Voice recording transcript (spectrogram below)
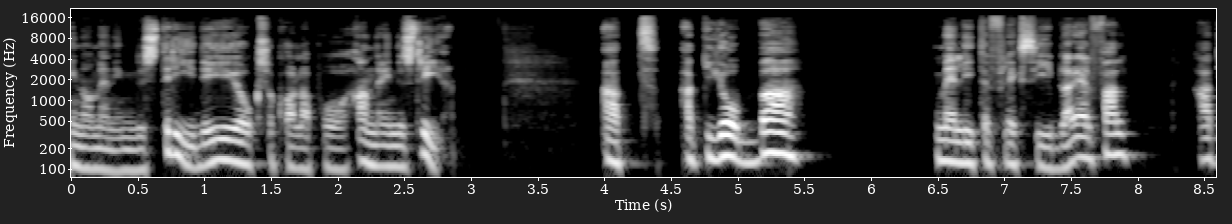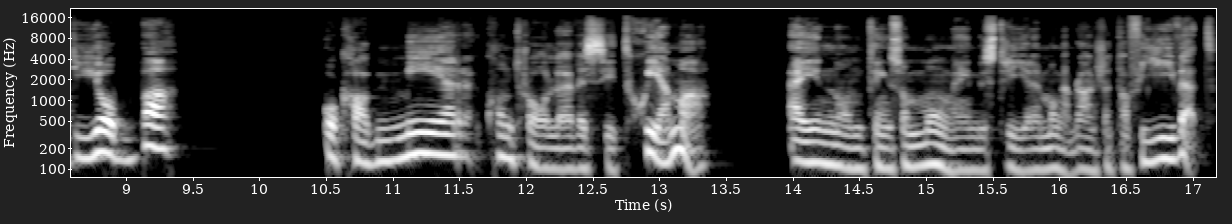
inom en industri, det är ju också att kolla på andra industrier. Att, att jobba med lite flexiblare, i alla fall att jobba och ha mer kontroll över sitt schema är ju någonting som många industrier, många branscher tar för givet.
